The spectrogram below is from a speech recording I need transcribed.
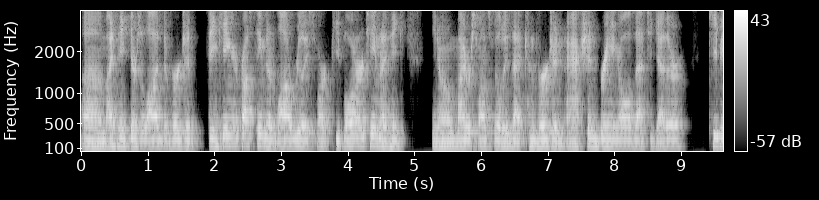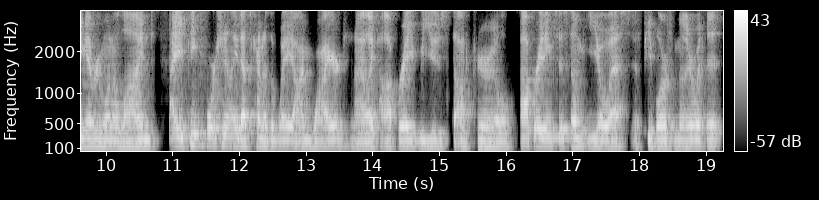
Um, I think there's a lot of divergent thinking across the team. are a lot of really smart people on our team, and I think you know my responsibility is that convergent action, bringing all of that together keeping everyone aligned. I think fortunately that's kind of the way I'm wired and I like to operate. We use the entrepreneurial operating system, EOS, if people are familiar with it.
